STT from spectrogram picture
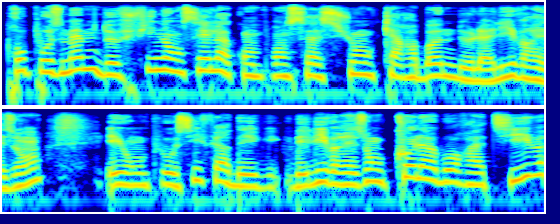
proposent même de financer la compensation carbone de la livraison. Et on peut aussi faire des, des livraisons collaboratives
